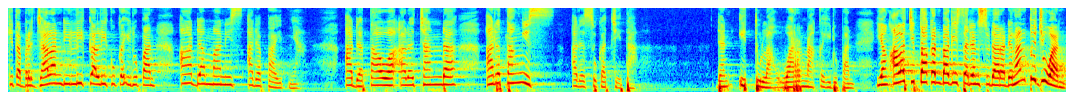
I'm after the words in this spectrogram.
kita berjalan di lika-liku kehidupan, ada manis, ada pahitnya. Ada tawa, ada canda, ada tangis, ada sukacita. Dan itulah warna kehidupan yang Allah ciptakan bagi saya dan saudara dengan tujuan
